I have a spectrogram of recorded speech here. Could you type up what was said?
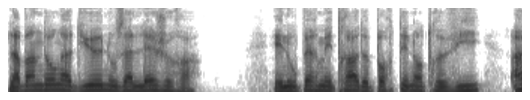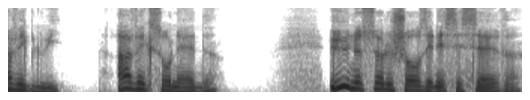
L'abandon à Dieu nous allégera et nous permettra de porter notre vie avec lui, avec son aide. Une seule chose est nécessaire,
